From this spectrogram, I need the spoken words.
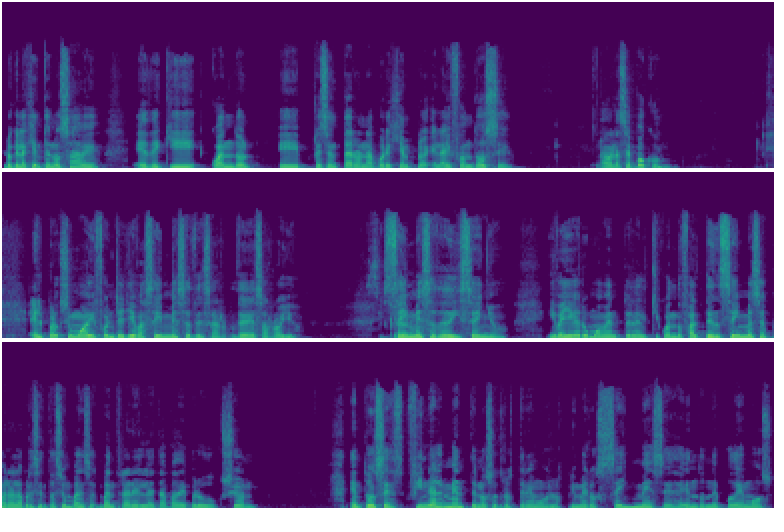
Lo que la gente no sabe es de que cuando eh, presentaron a, por ejemplo, el iPhone 12, ahora hace poco, el próximo iPhone ya lleva seis meses de desarrollo. Seis meses de diseño. Y va a llegar un momento en el que cuando falten seis meses para la presentación va a entrar en la etapa de producción. Entonces, finalmente nosotros tenemos los primeros seis meses en donde podemos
